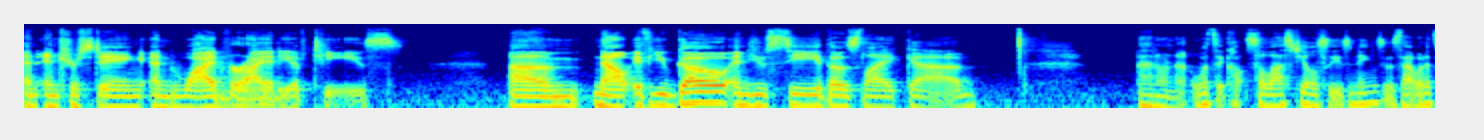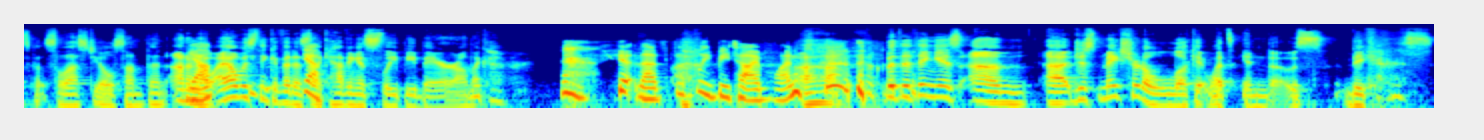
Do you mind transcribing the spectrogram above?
an interesting and wide variety of teas. Um, now, if you go and you see those like uh, I don't know what's it called, celestial seasonings, is that what it's called, celestial something? I don't Yeah. know. I always think of it as Yeah. like having a sleepy bear on the cover. yeah, that's the sleepy time one. Uh-huh. but the thing is, um, uh, just make sure to look at what's in those because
